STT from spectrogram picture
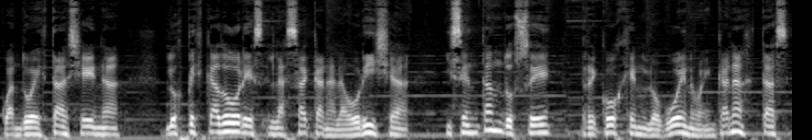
Cuando está llena, los pescadores la sacan a la orilla y sentándose recogen lo bueno en canastas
